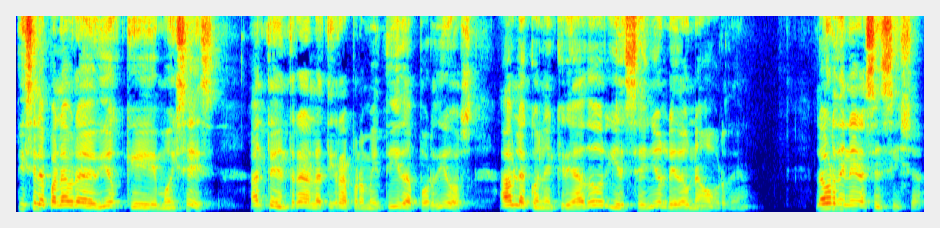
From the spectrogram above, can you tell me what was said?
Dice la palabra de Dios que Moisés, antes de entrar a la tierra prometida por Dios, habla con el Creador y el Señor le da una orden. La orden era sencilla,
